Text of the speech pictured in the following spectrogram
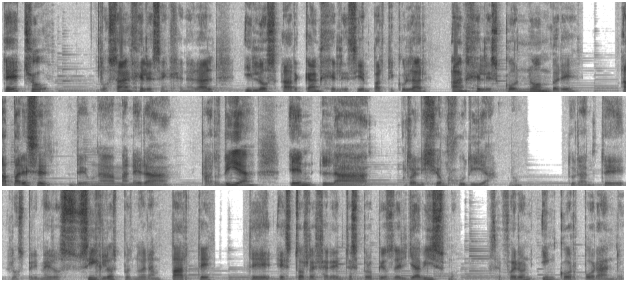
De hecho, los ángeles en general y los arcángeles y en particular ángeles con nombre aparecen de una manera tardía en la religión judía. Durante los primeros siglos pues no eran parte de estos referentes propios del yavismo, se fueron incorporando.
